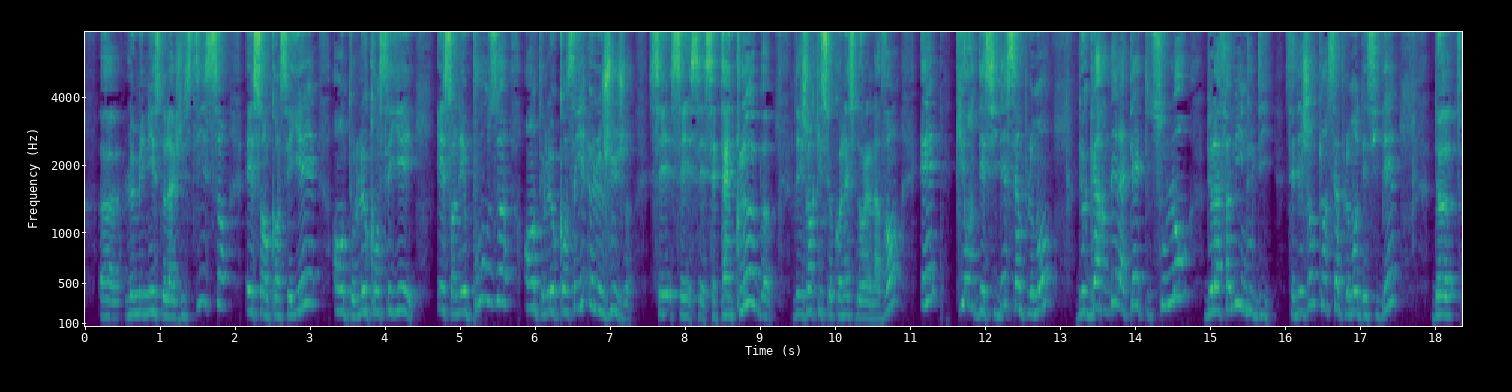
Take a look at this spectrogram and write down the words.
le ministre de la Justice et son conseiller, entre le conseiller et son épouse, entre le conseiller et le juge. C'est un club des gens qui se connaissent dorénavant et qui ont décidé simplement de garder la tête sous l'eau de la famille nous dit. C'est des gens qui ont simplement décidé de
